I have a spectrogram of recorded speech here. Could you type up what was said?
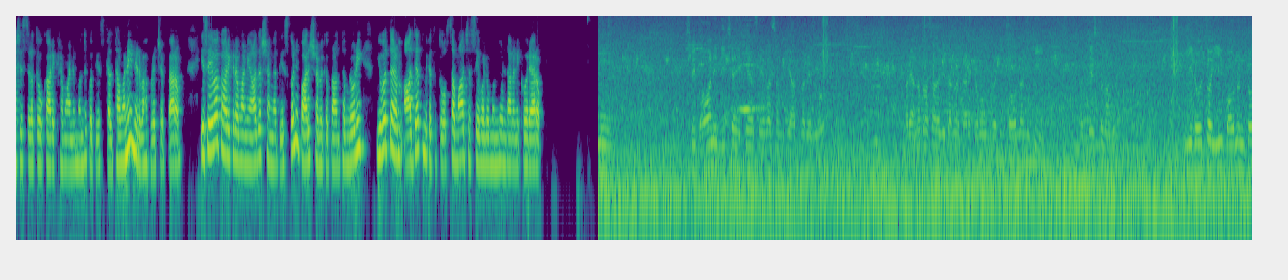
ఆశీస్సులతో కార్యక్రమాన్ని ముందుకు తీసుకెళ్తామని నిర్వాహకులు చెప్పారు. ఈ సేవా కార్యక్రమాన్ని ఆదర్శంగా తీసుకొని పారిశ్రామిక ప్రాంతంలోని యువతరం ఆధ్యాత్మికతతో సమాజ సేవలు ముందుండాలని కోరారు. శ్రీ భవానీ దీక్ష యజ్ఞ సేవా సమితి ఆధ్వర్యంలో మరి అన్నప్రసాద వితరణ కార్యక్రమం ప్రతి పౌర్ణమికి చేస్తున్నాము. ఈ రోజుతో ఈ పౌర్ణమితో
